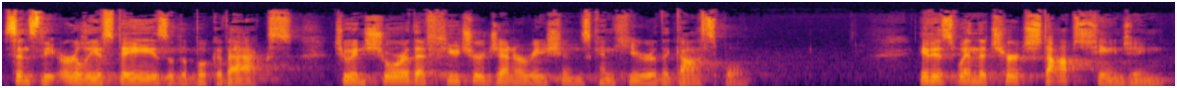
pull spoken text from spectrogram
since the earliest days of the book of Acts to ensure that future generations can hear the gospel. It is when the church stops changing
